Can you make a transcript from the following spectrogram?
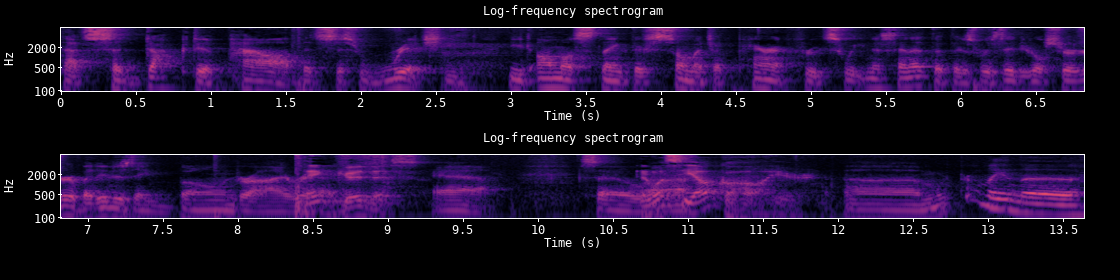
that seductive palate that's just rich. You'd, you'd almost think there's so much apparent fruit sweetness in it that there's residual sugar, but it is a bone dry red. Thank goodness. Yeah. So And what's uh, the alcohol here? um, we're probably in the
